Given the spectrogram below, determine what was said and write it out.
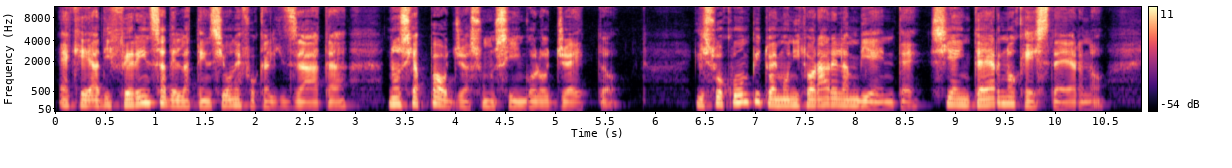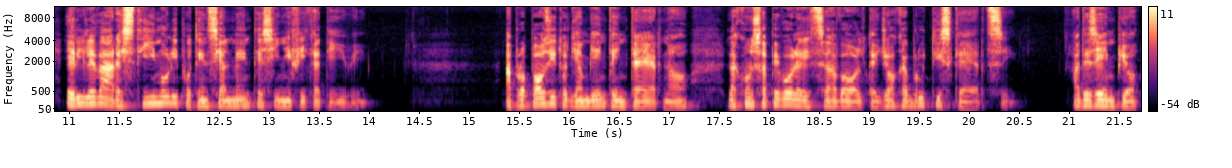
è che, a differenza dell'attenzione focalizzata, non si appoggia su un singolo oggetto, il suo compito è monitorare l'ambiente, sia interno che esterno, e rilevare stimoli potenzialmente significativi. A proposito di ambiente interno, la consapevolezza a volte gioca brutti scherzi. Ad esempio,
